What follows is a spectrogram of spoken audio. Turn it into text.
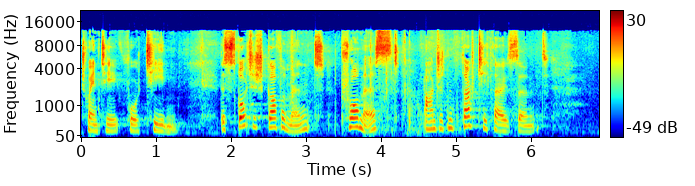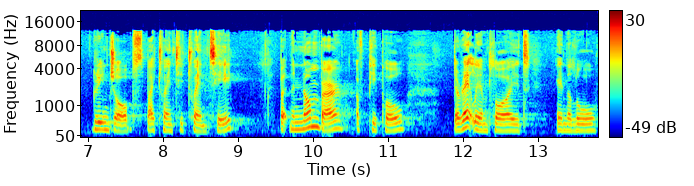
2014. The Scottish Government promised 130,000 green jobs by 2020, but the number of people directly employed in the low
